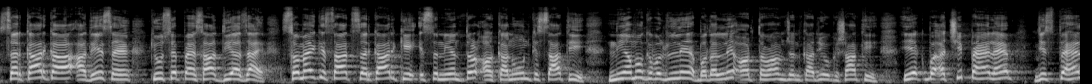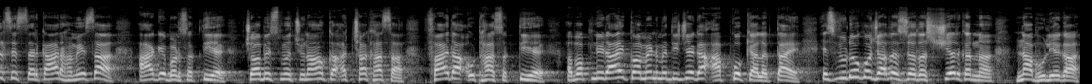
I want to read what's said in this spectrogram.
सरकार का आदेश है कि उसे पैसा दिया जाए। समय के साथ सरकार के इस नियंत्रण और कानून के साथ ही नियमों के बदलने बदलने और तमाम जानकारियों के साथ ही ये एक अच्छी पहल है, जिस पहल से सरकार हमेशा आगे बढ़ सकती है। चौबीस में चुनाव का अच्छा खासा फ़ायदा उठा सकती है। अब अपनी राय कमेंट में दीजिएगा, आपको क्या लगता है? इस वीडियो को ज़्यादा से ज़्यादा शेयर करना ना भूलिएगा।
